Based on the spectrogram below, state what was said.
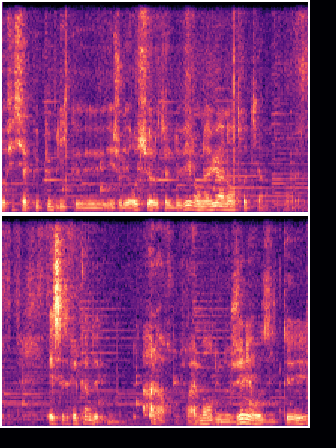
officielle, plus publique, euh, et je l'ai reçu à l'hôtel de ville, on a eu un entretien. Euh, et c'est quelqu'un alors vraiment d'une générosité,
